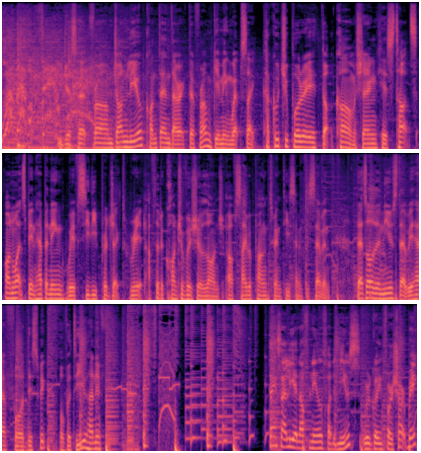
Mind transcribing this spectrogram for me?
We'll You just heard from John Leo, content director from gaming website kakuchopurei.com, sharing his thoughts on what's been happening with CD Projekt Red after the controversial launch of Cyberpunk 2077. That's all the news that we have for this week. Over to you, Hanif. Thanks, Ali and Ofnil, for the news. We're going for a short break.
